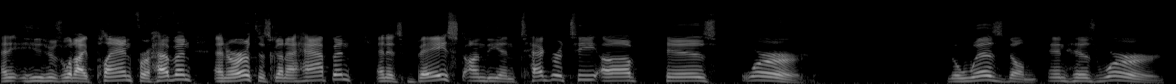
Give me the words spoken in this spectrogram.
and here's what I plan for heaven and earth is going to happen, and it's based on the integrity of His Word, the wisdom in His Word.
